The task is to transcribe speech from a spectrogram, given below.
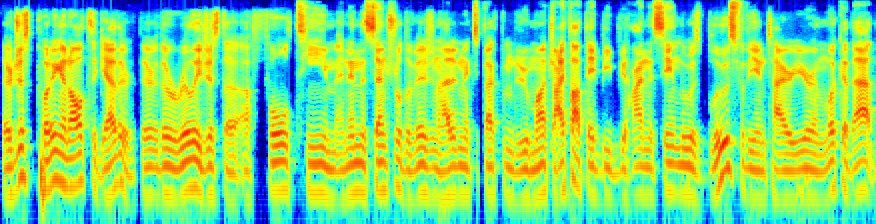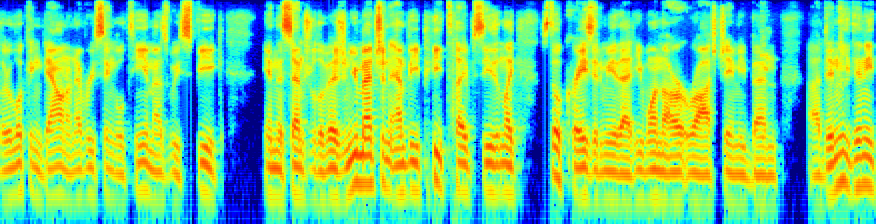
They're just putting it all together. They're they're really just a, a full team. And in the Central Division, I didn't expect them to do much. I thought they'd be behind the St. Louis Blues for the entire year. And look at that. They're looking down on every single team as we speak in the Central Division. You mentioned MVP type season, like still crazy to me that he won the Art Ross, Jamie Benn. Uh, didn't he? Didn't he?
